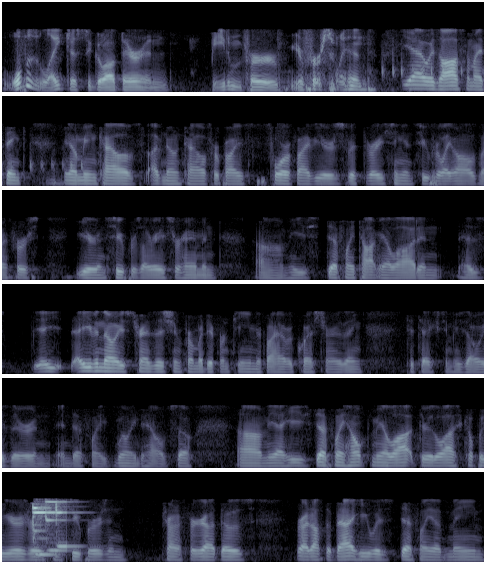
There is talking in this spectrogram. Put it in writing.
What was it like just to go out there and beat him for your first win? Yeah, it was awesome. I think, you know, me and Kyle, have, I've known Kyle for probably four or five years with racing in super late models. My first year in supers, I raced for him, and um, he's definitely taught me a lot and has, even though he's transitioned from a different team, if I have a question or anything, to text him. He's always there and, and definitely willing to help. So, um, yeah, he's definitely helped me a lot through the last couple of years racing supers and trying to figure out those right off the bat. He was definitely a main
